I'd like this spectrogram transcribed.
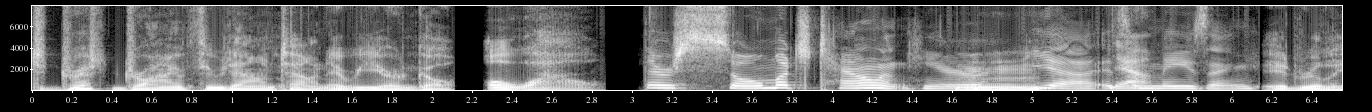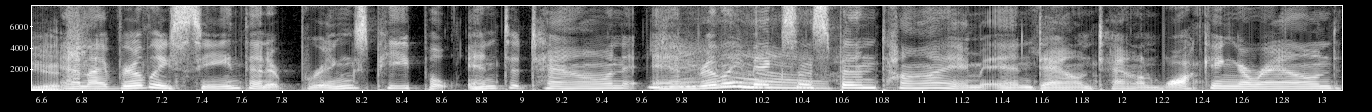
to just drive through downtown every year and go, oh, wow, There's so much talent here. Mhm. Yeah, it's Yeah. amazing. it really is. And I've really seen that it brings people into town and really makes them spend time in downtown, walking around.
